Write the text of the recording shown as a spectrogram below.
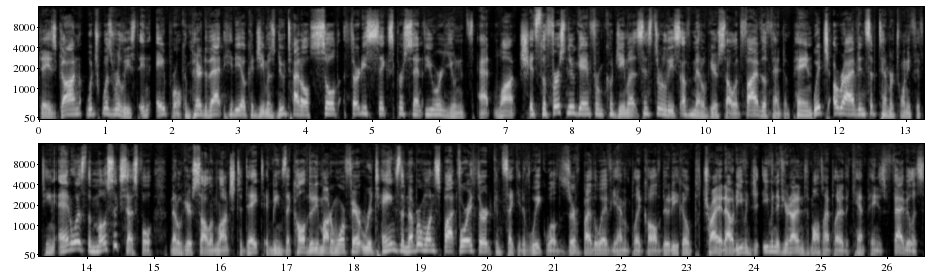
Days Gone, which was released in April. Compared to that, Hideo Kojima's new title sold 36% fewer units at launch. It's the first new game from Kojima since the release of Metal Gear Solid 5 The Phantom Pain, which arrived in September 2015 and was the most successful Metal Gear Solid launch to date. It means that Call of Duty Modern Warfare retains the number one spot for a third consecutive week. Well deserved, by the way. If you haven't played Call of Duty, go try it out. Even, even if you're not into multiplayer, the campaign is fabulous.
